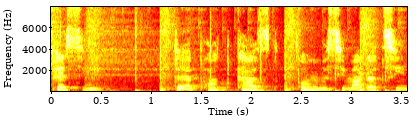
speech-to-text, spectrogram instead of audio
Pissy, der Podcast vom Missy Magazin.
